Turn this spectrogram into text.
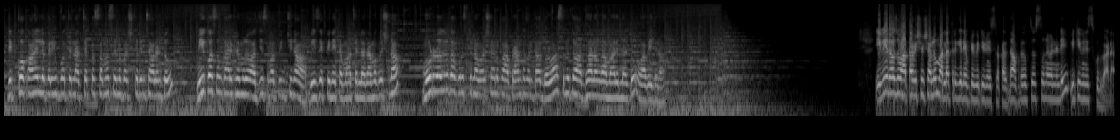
టిట్కో కాలనీలో పెరిగిపోతున్న చెత్త సమస్యను పరిష్కరించాలంటూ మీకోసం కార్యక్రమంలో అర్జీ సమర్పించిన బీజేపీ నేత మాచర్ల రామకృష్ణ మూడు రోజులుగా కురుస్తున్న వర్షాలకు ఆ ప్రాంతమంతా దుర్వాసనతో అధ్వానంగా మారిందంటూ ఆవేదన. ఇవి రోజు వార్తా విశేషాలు. మరలా తిరిగి రేపటి వీటీవీ న్యూస్లో కలుద్దాం. అప్పుడు చూస్తూనే ఉండండి. VTV news Gudivada.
